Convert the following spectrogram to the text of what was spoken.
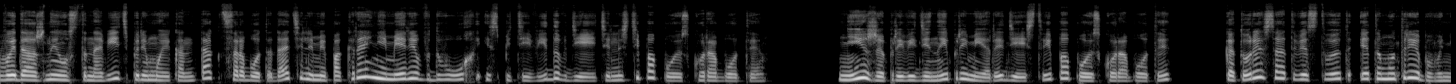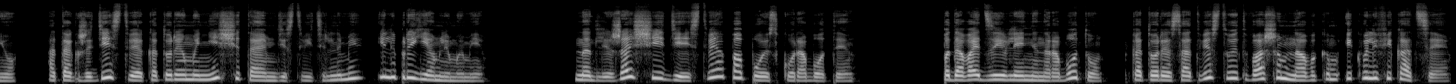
Вы должны установить прямой контакт с работодателями по крайней мере в двух из пяти видов деятельности по поиску работы. Ниже приведены примеры действий по поиску работы, которые соответствуют этому требованию, а также действия, которые мы не считаем действительными или приемлемыми. Надлежащие действия по поиску работы. Подавать заявление на работу, которое соответствует вашим навыкам и квалификации.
